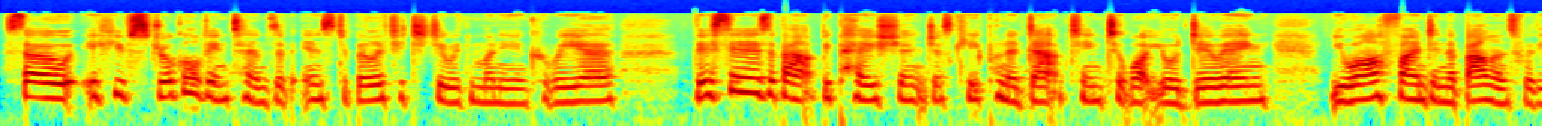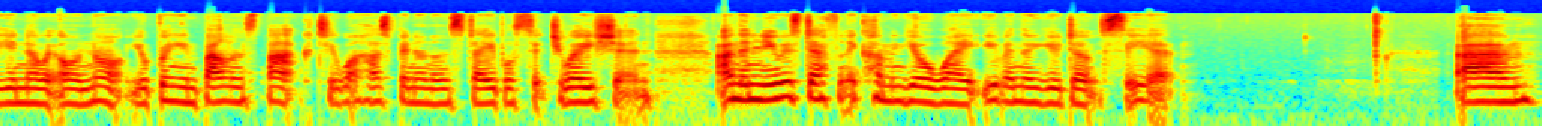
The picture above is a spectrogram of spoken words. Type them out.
So if you've struggled in terms of instability to do with money and career, this is about be patient, just keep on adapting to what you're doing. You are finding the balance whether you know it or not. You're bringing balance back to what has been an unstable situation. And the new is definitely coming your way, even though you don't see it. Um,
